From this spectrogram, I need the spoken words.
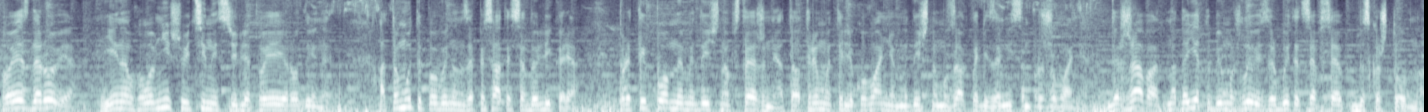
Твоє здоров'я є найголовнішою цінністю для твоєї родини. А тому ти повинен записатися до лікаря, пройти повне медичне обстеження та отримати лікування в медичному закладі за місцем проживання. Держава надає тобі можливість зробити це все безкоштовно.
